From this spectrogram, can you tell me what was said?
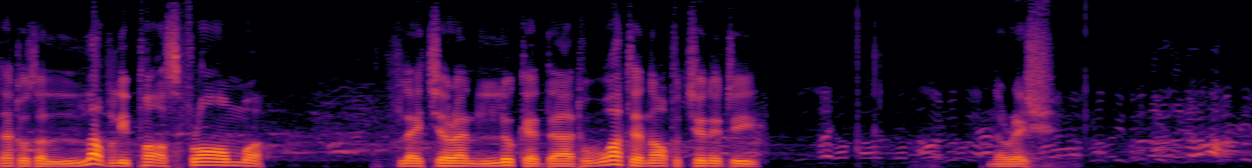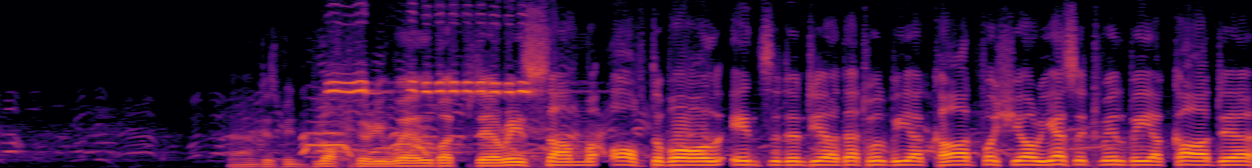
That was a lovely pass from Fletcher. And look at that. What an opportunity. Naresh. And has been blocked very well. But there is some off the ball incident here. That will be a card for sure. Yes, it will be a card there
